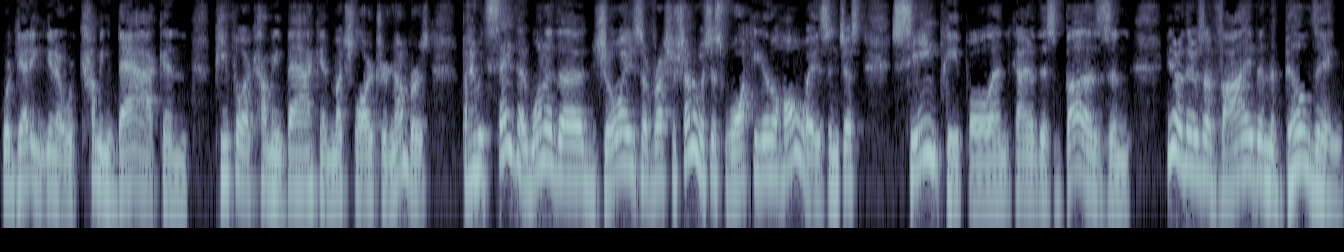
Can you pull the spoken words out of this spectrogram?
we're getting, you know, we're coming back, and people are coming back in much larger numbers. But I would say that one of the joys of Rosh Hashanah was just walking in the hallways and just seeing people and kind of this buzz, and you know, there's a vibe in the building.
